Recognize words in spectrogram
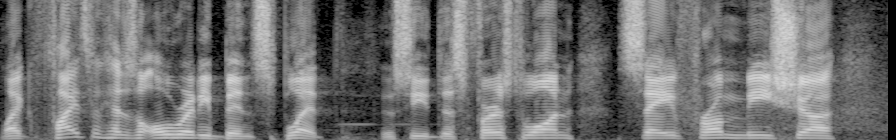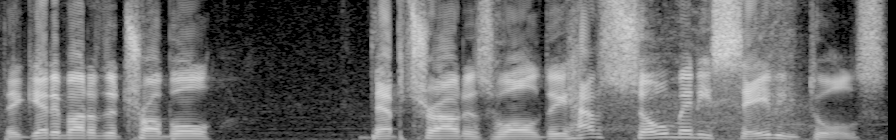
Like, fights has already been split. You see this first one, save from Misha. They get him out of the trouble. Depth Shroud as well. They have so many saving tools.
